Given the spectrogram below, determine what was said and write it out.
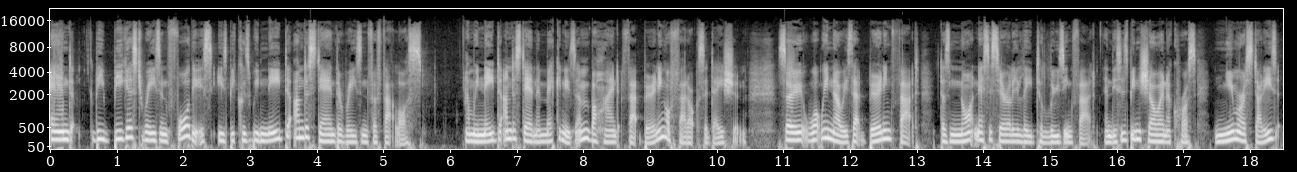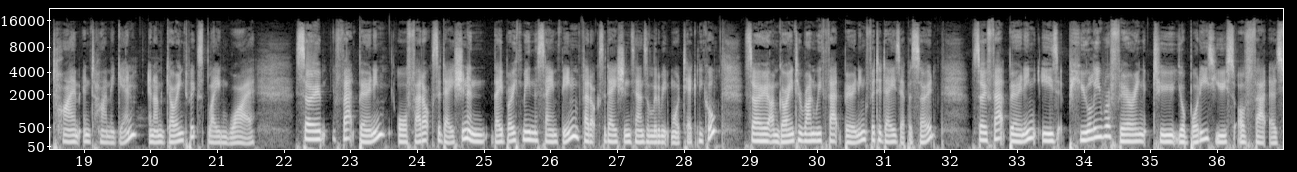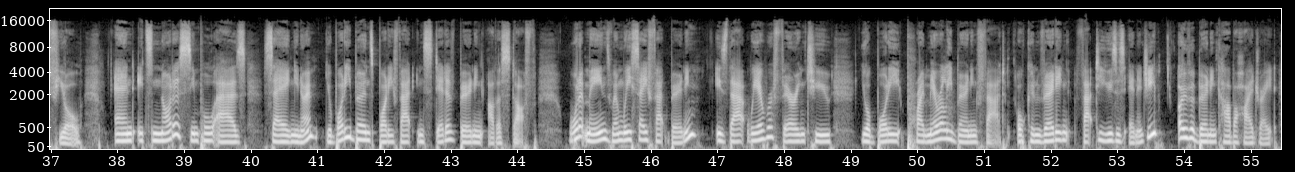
And the biggest reason for this is because we need to understand the reason for fat loss and we need to understand the mechanism behind fat burning or fat oxidation. So, what we know is that burning fat does not necessarily lead to losing fat, and this has been shown across numerous studies time and time again, and I'm going to explain why. So, fat burning or fat oxidation, and they both mean the same thing. Fat oxidation sounds a little bit more technical, so I'm going to run with fat burning for today's episode. So, fat burning is purely referring to your body's use of fat as fuel. And it's not as simple as saying, you know, your body burns body fat instead of burning other stuff. What it means when we say fat burning is that we are referring to your body primarily burning fat or converting fat to use as energy over burning carbohydrate.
